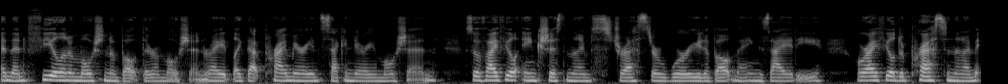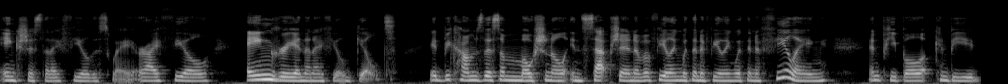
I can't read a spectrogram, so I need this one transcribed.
and then feel an emotion about their emotion, right? Like that primary and secondary emotion. So if I feel anxious and then I'm stressed or worried about my anxiety, or I feel depressed and then I'm anxious that I feel this way, or I feel angry and then I feel guilt it becomes this emotional inception of a feeling within a feeling within a feeling, and people can be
